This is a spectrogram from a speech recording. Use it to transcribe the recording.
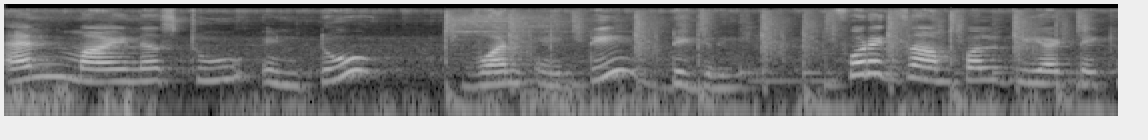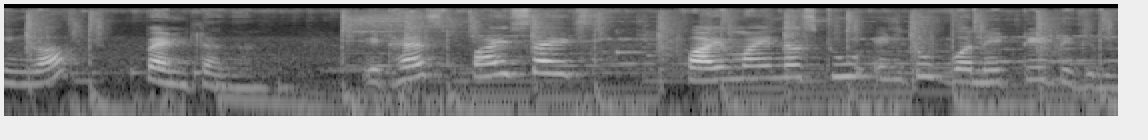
n minus 2 into 180 degree. For example, we are taking a pentagon. It has 5 sides. 5 minus 2 into 180 degree.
